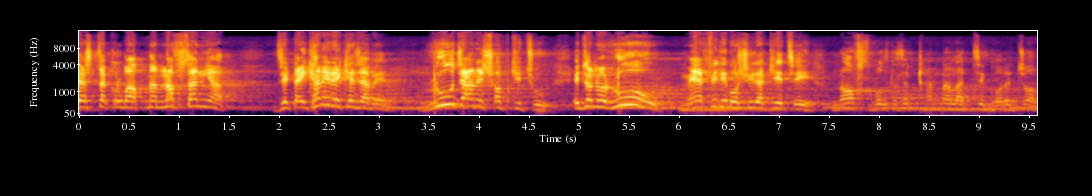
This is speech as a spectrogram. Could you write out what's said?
চেষ্টা করব আপনার নফসানিয়াত, যেটা এখানে রেখে যাবেন রু জানে সব সবকিছু। এজন্য রু মেহফিলে বসে রাখিয়েছে। নফস বলতেছে, ঠান্ডা লাগছে, ঘরে চল।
